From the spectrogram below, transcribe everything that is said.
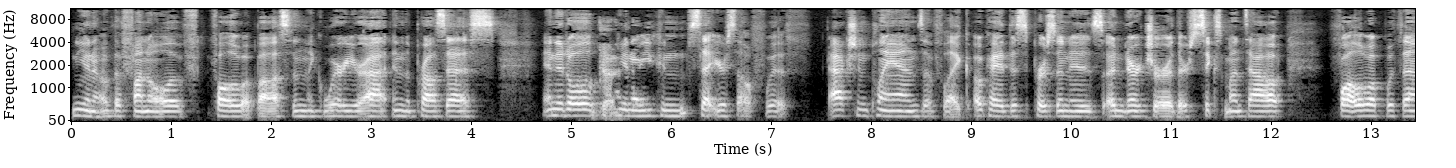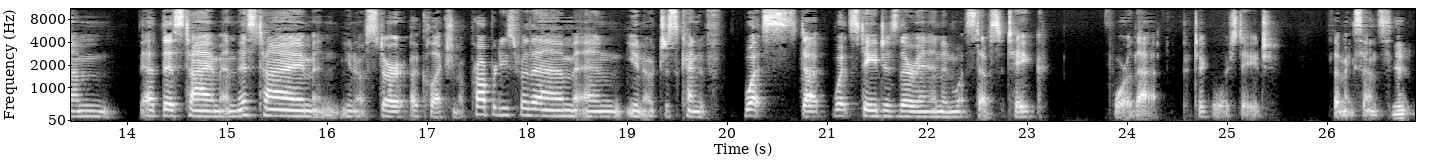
you know, the funnel of follow up boss and like where you're at in the process. And it'll, Okay. you know, you can set yourself with action plans of like, okay, this person is a nurturer, they're six months out, follow up with them at this time and this time, and you know, start a collection of properties for them and, you know, just kind of what step, what stages they're in and what steps to take for that particular stage. If that makes sense. In,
